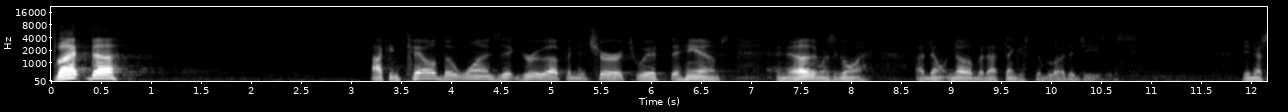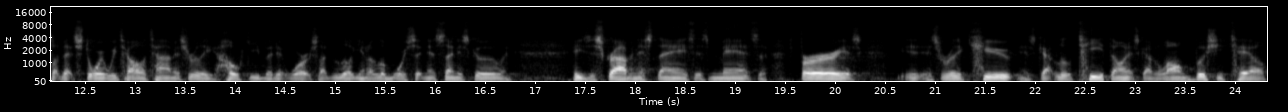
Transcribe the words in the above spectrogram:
but the. I can tell the ones that grew up in the church with the hymns, and the other ones going, I don't know, but I think it's the blood of Jesus. You know, it's like that story we tell all the time. It's really hokey, but it works. Like little, you know, little boy sitting in Sunday school, and he's describing this thing. He says, "Man, it's a furry. It's it's really cute, and it's got little teeth on it. It's got a long, bushy tail.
